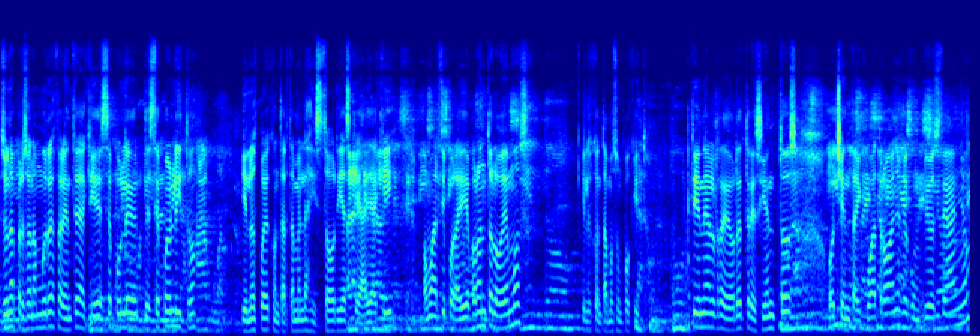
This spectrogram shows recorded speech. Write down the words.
es una persona muy referente de aquí, de este, de este pueblito, y él nos puede contar también las historias que hay aquí. Vamos a ver si por ahí de pronto lo vemos y les contamos un poquito. Tiene alrededor de 384 años que cumplió este año.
